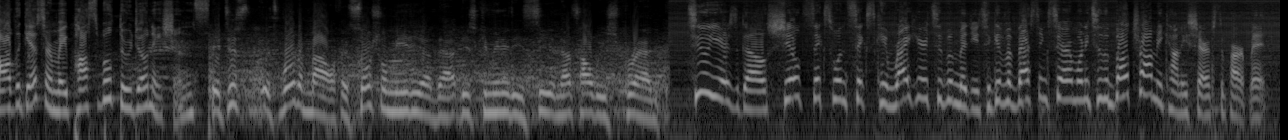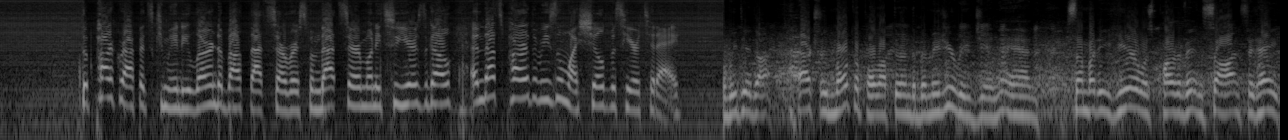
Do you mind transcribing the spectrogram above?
All the gifts are made possible through donations. It just, it's word of mouth. It's social media that these communities see, and that's how we spread. Two years ago, Shield 616 came right here to Bemidji to give a vesting ceremony to the Beltrami County Sheriff's Department. The Park Rapids community learned about that service from that ceremony two years ago, and that's part of the reason why Shield was here today. We did uh, actually multiple up there in the Bemidji region, and somebody here was part of it and saw it and said, hey,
